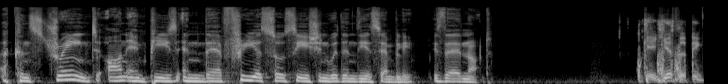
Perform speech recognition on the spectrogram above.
uh, constraint on MPs and their free association within the assembly. Is there not? Okay, here's the thing:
